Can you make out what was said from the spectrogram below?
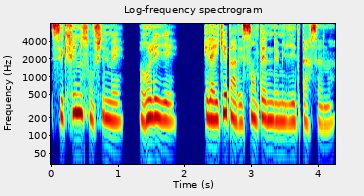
Ces crimes sont filmés, relayés, et likée par des centaines de milliers de personnes.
